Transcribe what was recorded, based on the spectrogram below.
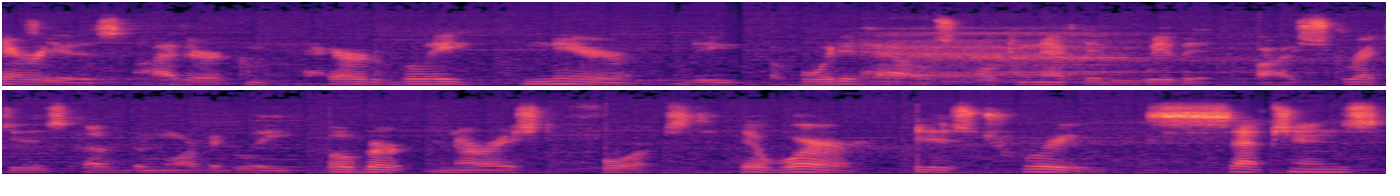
areas either comparatively near the avoided house or connected with it by stretches of the morbidly overnourished forest. There were, it is true, exceptions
